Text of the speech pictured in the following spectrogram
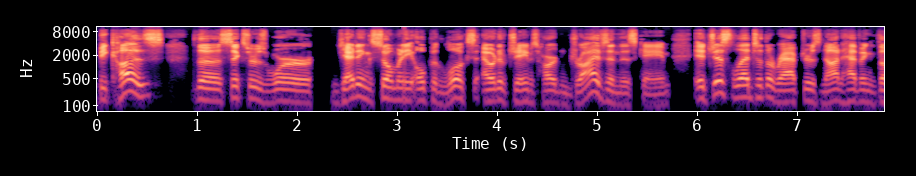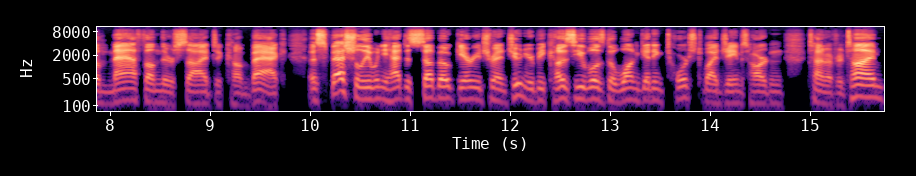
Because the Sixers were getting so many open looks out of James Harden drives in this game, it just led to the Raptors not having the math on their side to come back, especially when you had to sub out Gary Trent Jr. because he was the one getting torched by James Harden time after time.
